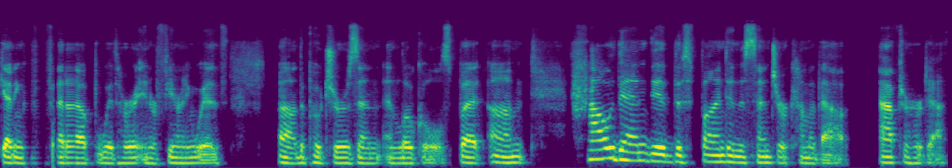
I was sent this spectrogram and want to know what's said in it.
getting fed up with her interfering with uh, the poachers and, and locals but um, how then did this fund and the center come about after her death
